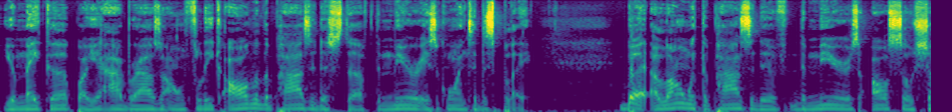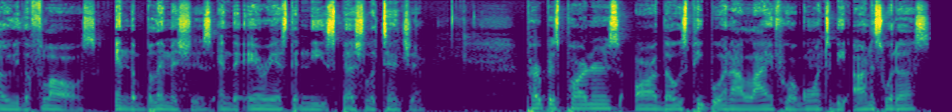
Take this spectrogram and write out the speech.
your makeup or your eyebrows are on fleek, all of the positive stuff the mirror is going to display. But along with the positive, the mirrors also show you the flaws and the blemishes and the areas that need special attention. Purpose partners are those people in our life who are going to be honest with us.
